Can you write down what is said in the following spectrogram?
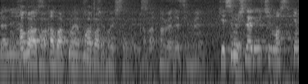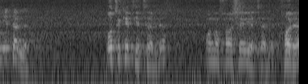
yani Kabartma. mas- kabartma yapmak için. Kabartma işlemi. Kabartma ve resimi Kesim Evet. işleri için Mastercam yeterli. AutoCAD yeterli. Ondan sonra şey yeterli. Kore.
